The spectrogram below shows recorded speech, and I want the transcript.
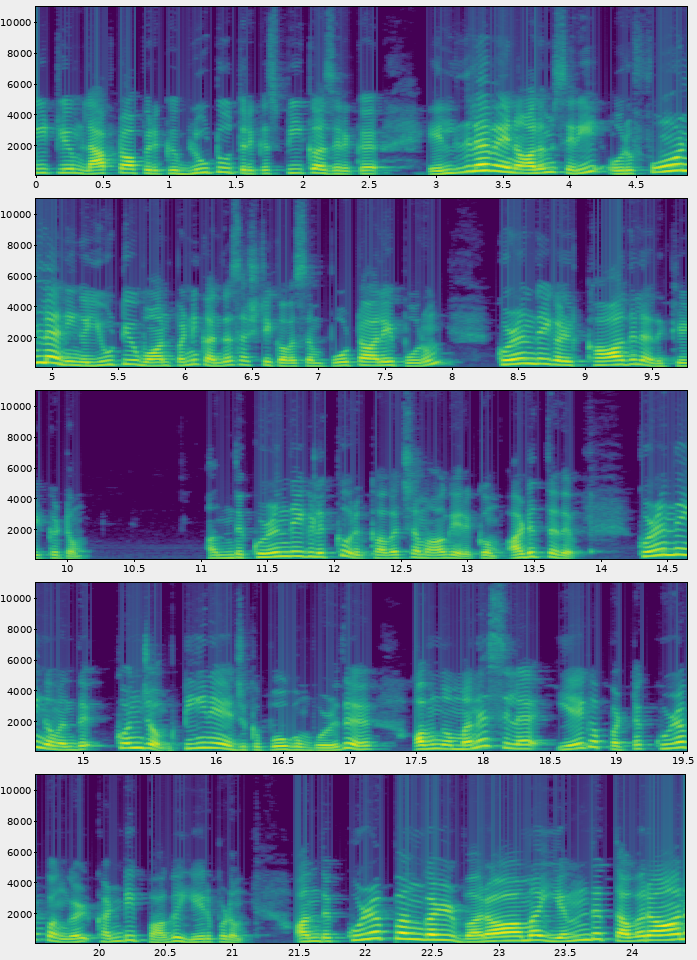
வீட்லேயும் லேப்டாப் இருக்குது ப்ளூடூத் இருக்குது ஸ்பீக்கர்ஸ் இருக்குது எதில் வேணாலும் சரி ஒரு ஃபோனில் நீங்கள் யூடியூப் ஆன் பண்ணி கந்த சஷ்டி கவசம் போட்டாலே போதும். குழந்தைகள் காதில் அது கேட்கட்டும். அந்த குழந்தைகளுக்கு ஒரு கவச்சமாக இருக்கும். அடுத்தது குழந்தைங்க வந்து கொஞ்சம் டீனேஜுக்கு போகும் பொழுது அவங்க மனசுல ஏகப்பட்ட குழப்பங்கள் கண்டிப்பாக ஏற்படும். அந்த குழப்பங்கள் வராம எந்த தவறான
